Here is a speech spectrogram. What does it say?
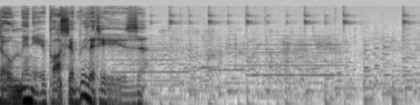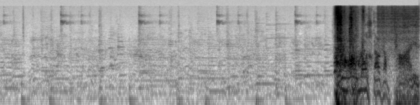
So many possibilities. Almost out of time.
